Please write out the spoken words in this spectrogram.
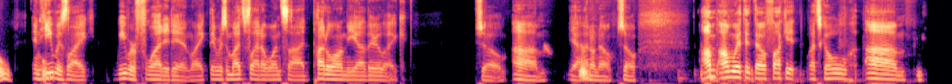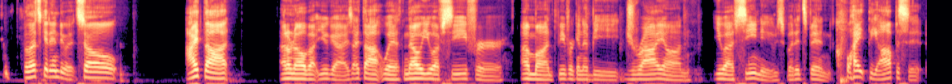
Ooh. and he was like, we were flooded in. Like there was a mudslide on one side, puddle on the other. Like, so, um, yeah, I don't know. So, I'm I'm with it though. Fuck it, let's go. Um, but let's get into it. So, I thought, I don't know about you guys. I thought with no UFC for a month, we were gonna be dry on UFC news, but it's been quite the opposite.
